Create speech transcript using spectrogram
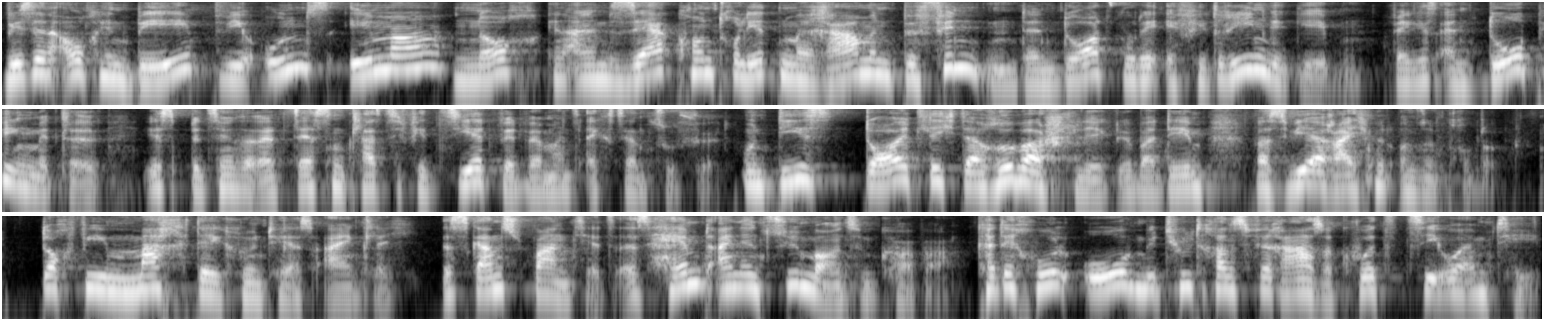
Wir sehen auch in B, wir uns immer noch in einem sehr kontrollierten Rahmen befinden, denn dort wurde Ephedrin gegeben, welches ein Dopingmittel ist, beziehungsweise als dessen klassifiziert wird, wenn man es extern zuführt. Und dies deutlich darüber schlägt über dem, was wir erreichen mit unserem Produkt. Doch wie macht der Grüntee es eigentlich? Das ist ganz spannend jetzt. Es hemmt ein Enzym bei uns im Körper. Catechol-O-Methyltransferase, kurz COMT.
